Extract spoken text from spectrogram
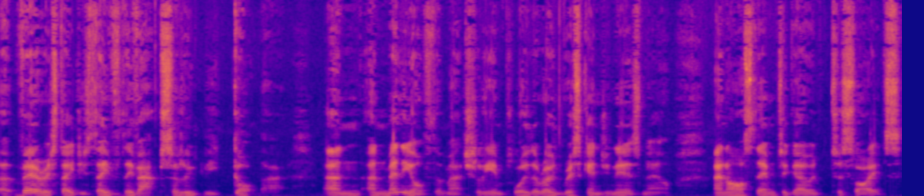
at various stages, they've they've absolutely got that. And and many of them actually employ their own risk engineers now, and ask them to go to sites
